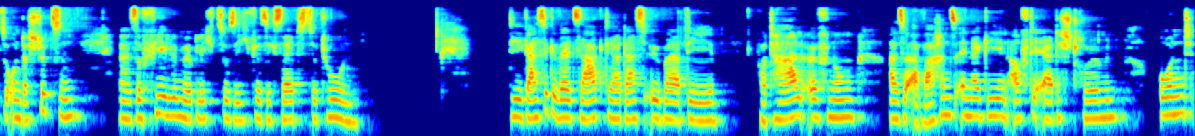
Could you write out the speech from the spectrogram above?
zu unterstützen, äh, so viel wie möglich zu sich, für sich selbst zu tun. Die geistige Welt sagt ja, dass über die Portalöffnung also Erwachensenergien auf die Erde strömen und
